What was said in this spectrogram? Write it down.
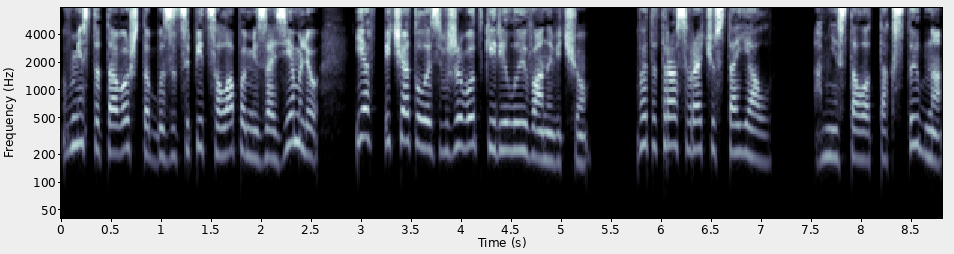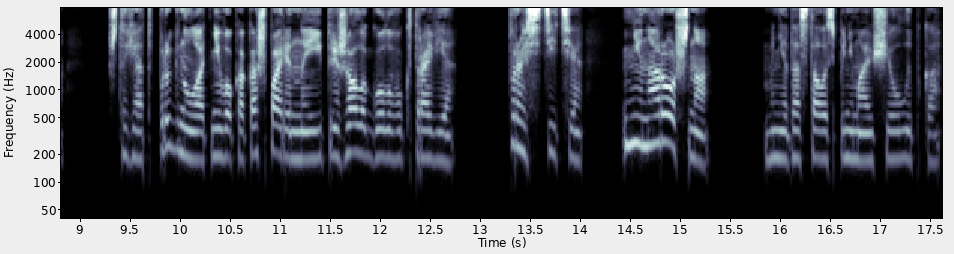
Вместо того, чтобы зацепиться лапами за землю, я впечаталась в живот Кириллу Ивановичу. В этот раз врач устоял. А мне стало так стыдно — что я отпрыгнула от него, как ошпаренная, и прижала голову к траве. «Простите, не нарочно!» Мне досталась понимающая улыбка.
